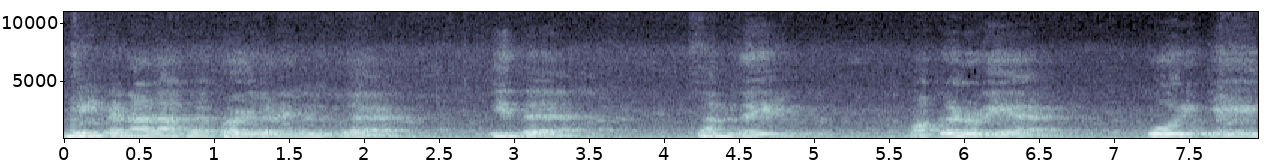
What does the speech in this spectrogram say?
நீண்ட நாளாக பழுதடைந்திருந்த இந்த சந்தை மக்களுடைய கோரிக்கையை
